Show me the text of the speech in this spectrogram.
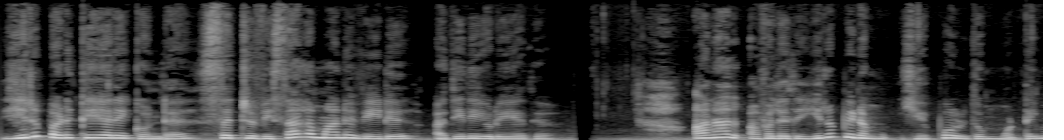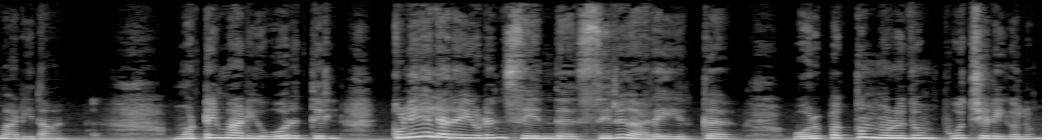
இரு படுக்கையறை கொண்ட சற்று விசாலமான வீடு அதிதியுடையது. ஆனால் அவளது இருப்பிடம் எப்பொழுதும் மொட்டை மாடிதான். மொட்டை மாடி ஓரத்தில் குளியலறையுடன் சேர்ந்த சிறு அறை இருக்க ஒரு பக்கம் முழுதும் பூச்செடிகளும்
